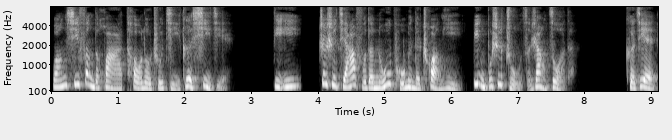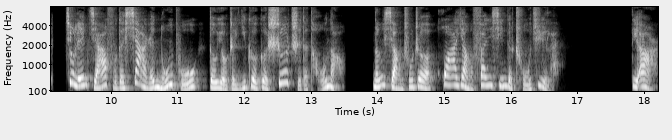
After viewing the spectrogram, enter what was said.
王熙凤的话透露出几个细节：第一，这是贾府的奴仆们的创意，并不是主子让做的。可见，就连贾府的下人奴仆都有着一个个奢侈的头脑，能想出这花样翻新的厨具来。第二，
